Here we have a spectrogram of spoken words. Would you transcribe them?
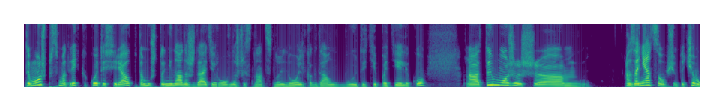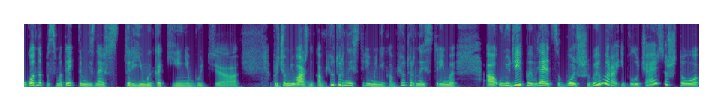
ты можешь посмотреть какой-то сериал, потому что не надо ждать ровно 16.00, когда он будет идти по телеку. А, Ты можешь заняться, в общем-то, чем угодно, посмотреть там, не знаю, стримы какие-нибудь. Причем неважно, компьютерные стримы, не компьютерные стримы. А у людей появляется больше выбора, и получается, что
